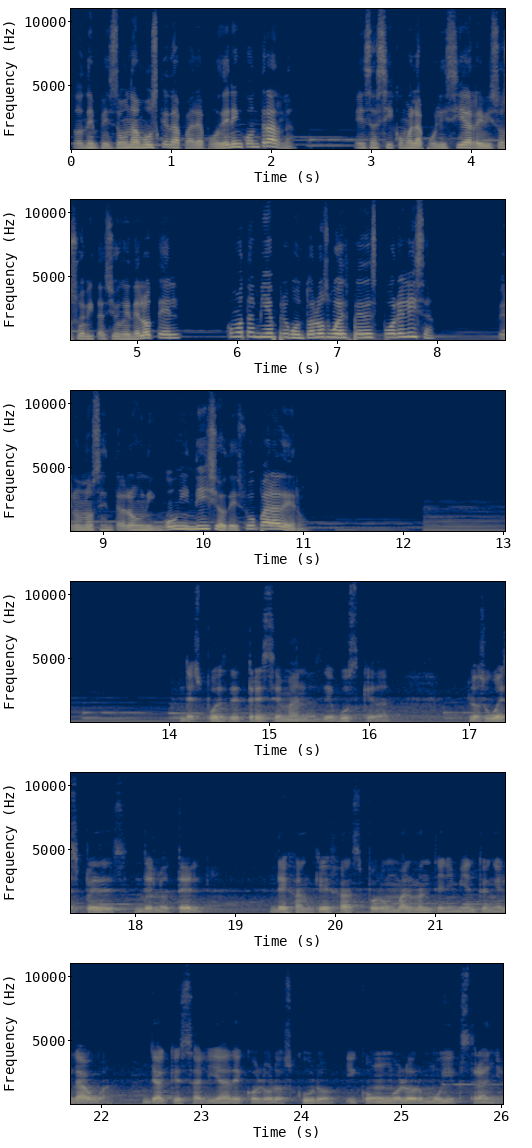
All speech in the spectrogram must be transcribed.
donde empezó una búsqueda para poder encontrarla. Es así como la policía revisó su habitación en el hotel, como también preguntó a los huéspedes por Elisa, pero no se entraron ningún indicio de su paradero. Después de tres semanas de búsqueda, los huéspedes del hotel dejan quejas por un mal mantenimiento en el agua ya que salía de color oscuro y con un olor muy extraño.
